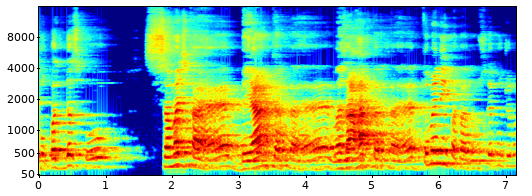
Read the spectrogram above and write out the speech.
مقدس کو سمجھتا ہے، بیان کرتا ہے، وضاحت کرتا ہے، تمہیں نہیں پتا، تو اس سے پوچھ لو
